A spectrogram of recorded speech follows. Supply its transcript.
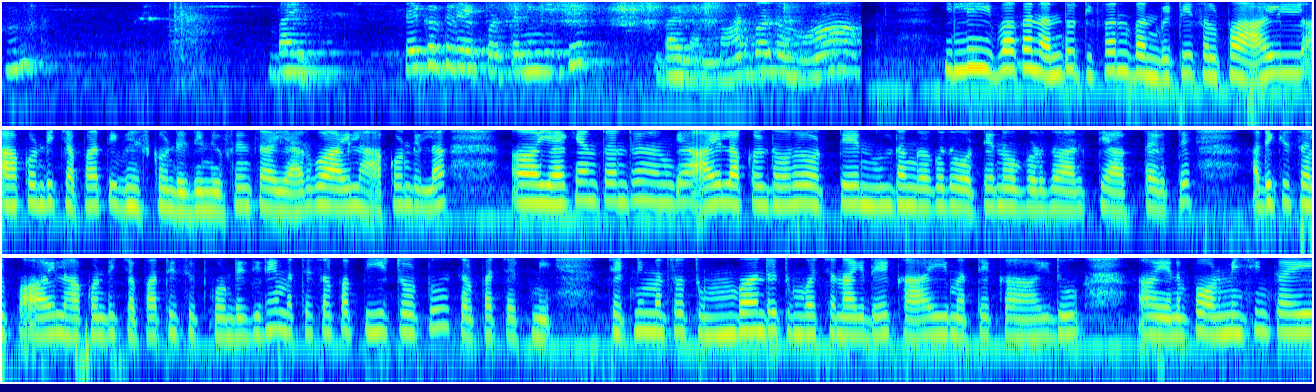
ಹ್ಞೂ ಬಾಯ್. ಸೈಕಲ್ ತುಳಿಯೋಕ್ಕೆ ಬರುತ್ತೆ ಬೈ ಬಾಯ್, ನಾನು ಮಾಡಬಾರ್ದಮ್ಮ. ಇಲ್ಲಿ ಇವಾಗ ನಂದು ಟಿಫನ್ ಬಂದ್ಬಿಟ್ಟು ಸ್ವಲ್ಪ ಆಯಿಲ್ ಹಾಕೊಂಡು ಚಪಾತಿ ಬೇಯಿಸ್ಕೊಂಡಿದ್ದೀನಿ. ಫ್ರೆಂಡ್ಸ್ ಯಾರಿಗೂ ಆಯಿಲ್ ಹಾಕೊಂಡಿಲ್ಲ. ಯಾಕೆ ಅಂತಂದರೆ ನನಗೆ ಆಯಿಲ್ ಹಾಕೊಳ್ದವ್ರು ಹೊಟ್ಟೆ ನುಲ್ದಂಗೆ ಆಗೋದು ಹೊಟ್ಟೆ ನೋವು ಬಡ್ದು ಆ ರೀತಿ ಆಗ್ತಾ ಇರುತ್ತೆ. ಅದಕ್ಕೆ ಸ್ವಲ್ಪ ಆಯಿಲ್ ಹಾಕ್ಕೊಂಡು ಚಪಾತಿ ಸುಟ್ಕೊಂಡಿದ್ದೀನಿ. ಮತ್ತು ಸ್ವಲ್ಪ ಬೀಟ್ರೋಟು, ಸ್ವಲ್ಪ ಚಟ್ನಿ. ಚಟ್ನಿ ಮಾತ್ರ ತುಂಬ ಅಂದರೆ ತುಂಬ ಚೆನ್ನಾಗಿದೆ. ಕಾಯಿ ಮತ್ತು ಕಾ ಇದು ಏನಪ್ಪ, ಒಣಮೆಣ್ಸಿನ್ಕಾಯಿ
